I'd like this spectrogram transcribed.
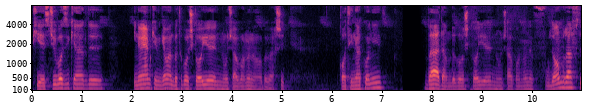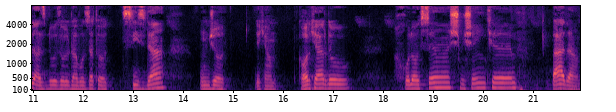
پی اس جی بازی کرده. اینا هم که میگم البته باشگاه های نوجوانان ها ببخشید. قاطی نکنید. بعدم به باشگاه نوجوانان فولهام رفته از 2012 تا 13 اونجا یکم کار کرده و خلاصش میشه این که بعدم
